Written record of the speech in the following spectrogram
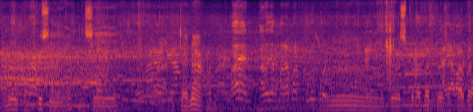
Ini bagus sih ya, masih dana. Hmm, dua seperempat, dua seperempat.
